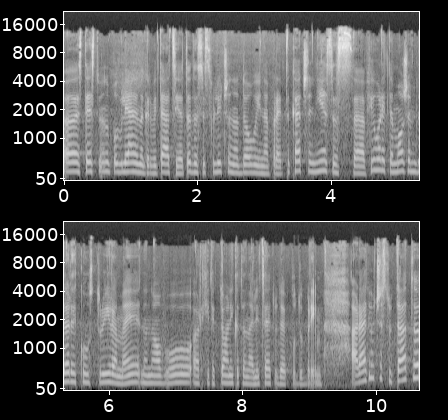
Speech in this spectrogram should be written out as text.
естествено под влияние на гравитацията да се свалича надолу и напред. Така че ние с филарите можем да реконструираме наново архитектониката на лицето, да я подобрим. А радиочастотата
